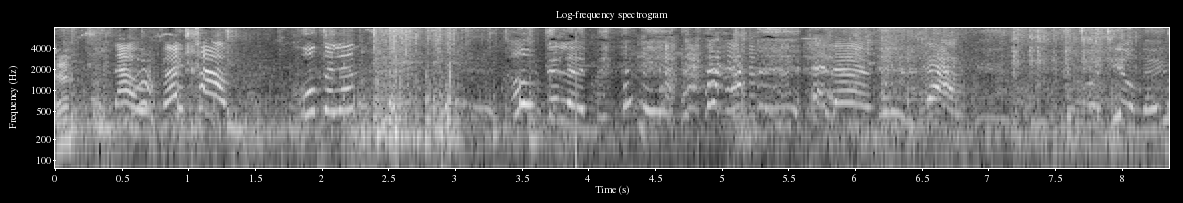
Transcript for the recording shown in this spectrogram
Ja? Nou, wij gaan roddelen. Roddelen. en eh, ja, het wordt heel leuk.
